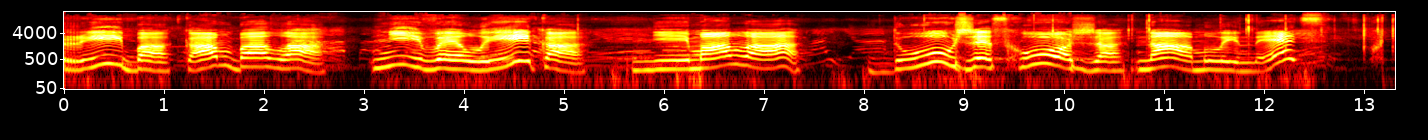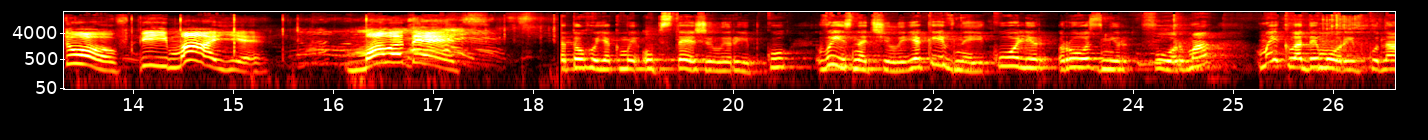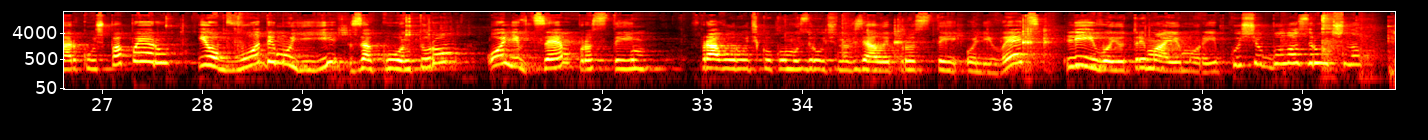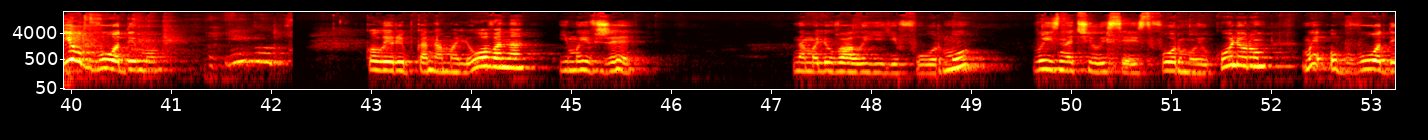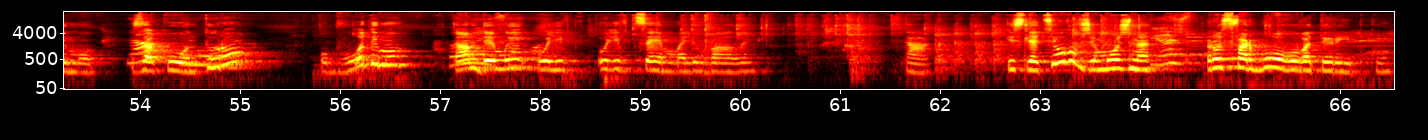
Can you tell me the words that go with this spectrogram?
риба камбала, ні велика, ні мала. Дуже схожа на млинець. Хто впіймає? Молодець! Для того, як ми обстежили рибку, визначили, який в неї колір, розмір, форма, ми кладемо рибку на аркуш паперу і обводимо її за контуром олівцем простим. Праву ручку кому зручно взяли простий олівець, лівою тримаємо рибку, щоб було зручно, і обводимо. Коли рибка намальована, і ми вже намалювали її форму, визначилися із формою кольором, ми обводимо за контуром, обводимо там, де ми олів, олівцем малювали. Так. Після цього вже можна розфарбовувати рибку.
